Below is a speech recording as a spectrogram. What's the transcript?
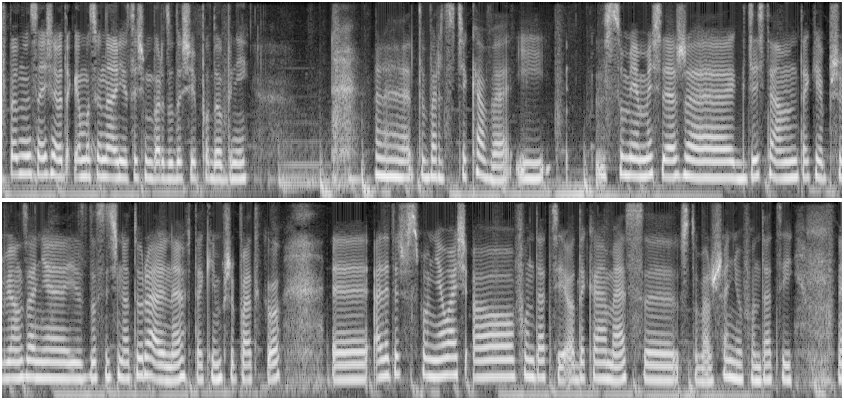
w pewnym sensie nawet tak emocjonalnie jesteśmy bardzo do siebie podobni. Ale to bardzo ciekawe i w sumie myślę, że gdzieś tam takie przywiązanie jest dosyć naturalne w takim przypadku. Y, ale też wspomniałaś o fundacji, o DKMS, y, Stowarzyszeniu Fundacji y,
